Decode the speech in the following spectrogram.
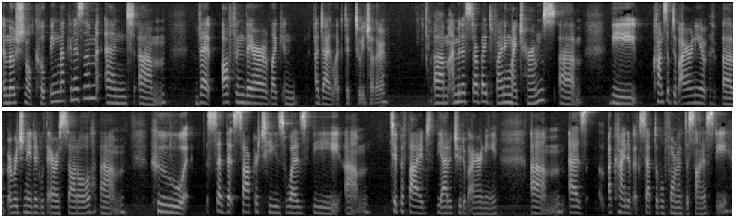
emotional coping mechanism, and um, that often they are like in a dialectic to each other. Um, I'm going to start by defining my terms. Um, the concept of irony uh, originated with Aristotle, um, who said that Socrates was the um, typified the attitude of irony um, as a kind of acceptable form of dishonesty.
